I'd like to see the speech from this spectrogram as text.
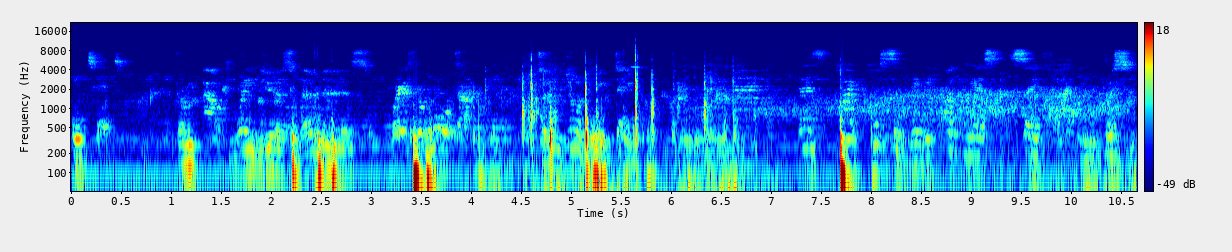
hate it. From outrageous owners Where's the water? to dodgy decor. There's quite possibly the ugliest sofa in Britain.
